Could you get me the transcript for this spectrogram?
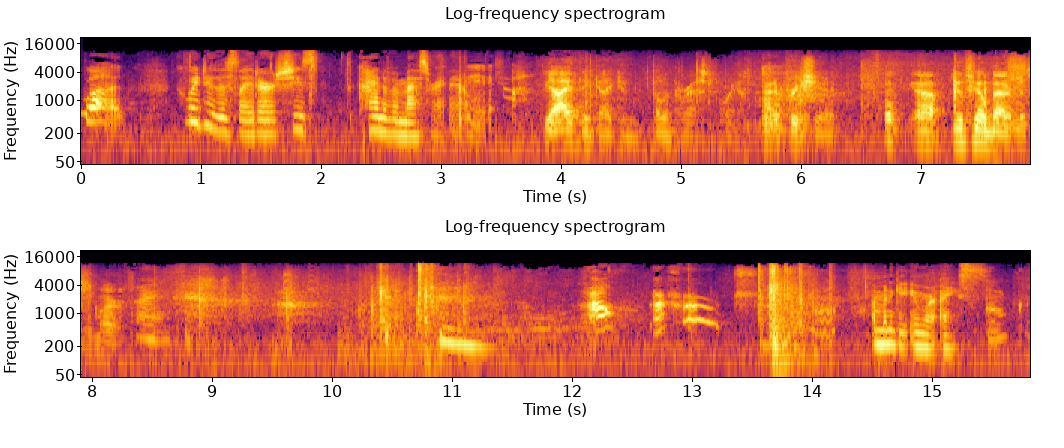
what? Can we do this later? She's kind of a mess right now. Yeah. Yeah, I think I can fill in the rest for you. I'd appreciate it. Look, uh, you feel better, Mrs. Mayer. Ow, that hurts. I'm gonna get you more ice. Okay.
